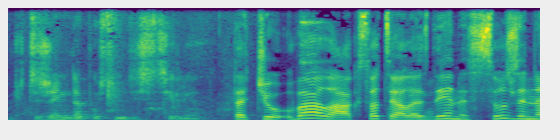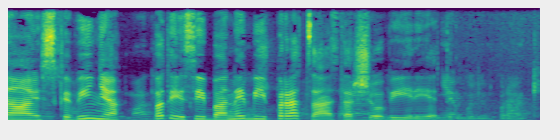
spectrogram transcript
выплачивали вдовье деньги на протяжении, допустим, 10 лет. Taču vēlāk sociālais dienests uzzinājis, ka viņa patiesībā nebija precēta ar šo vīrieti. Не были в браке.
